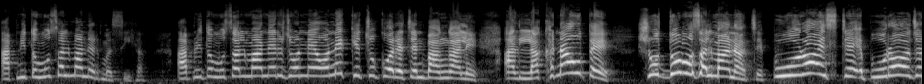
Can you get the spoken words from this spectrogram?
আপনি তো মুসলমানের মসিহা। আপনি তো মুসলমানের জন্য অনেক কিছু করেছেন বাঙ্গালে আর লখনৌতে শুদ্ধ মুসলমান আছে, পুরো স্টে, পুরো যে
